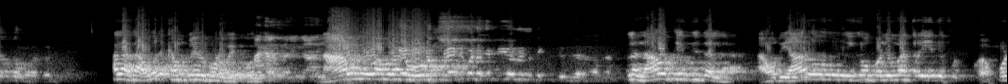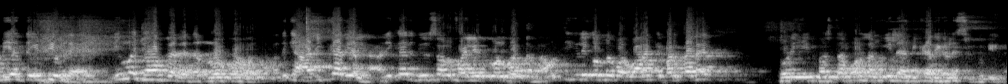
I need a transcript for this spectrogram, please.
ತಪ್ಪಬಹುದು ಅಲ್ಲ ಅದು ಅವರೇ ಕಂಪ್ಲೇಂಟ್ ಕೊಡಬೇಕು. ನಾವು ಅವರನ್ನು ಅಲ್ಲ ನಾವು ತೆಗ್ದಿದ್ದಲ್ಲ. ಅವ್ರು ಯಾರು ಈಗ ಒಬ್ಬ ನಿಮ್ಮ ಹತ್ರ ಇದು ಕೊಡಿ ಅಂತ ಇಟ್ಟಿದ್ರೆ ನಿಮ್ಮ ಜವಾಬ್ದಾರಿ ಅದನ್ನು ನೋಡ್ಕೊಳ್ಳುವಂತ ಅದಕ್ಕೆ ಅಧಿಕಾರಿ ಅಲ್ಲ, ಅಧಿಕಾರಿ ದಿವಸ ಫೈಲ್ ಇಟ್ಕೊಂಡು ಬರ್ತಾರೆ. ಅವ್ರು ತಿಂಗಳಿಗೊಮ್ಮೆ ಬರ್- ವಾರಕ್ಕೆ ಬರ್ತಾರೆ. ನೋಡಿ ಫಸ್ಟ್ ಆಫ್ ಆಲ್ ನಮ್ಗೆ ಅಧಿಕಾರಿಗಳೇ ಸಿಗುದಿಲ್ಲ.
